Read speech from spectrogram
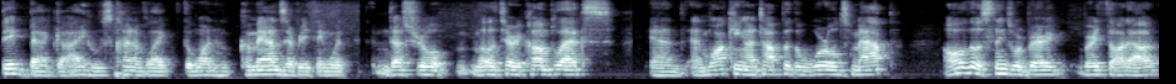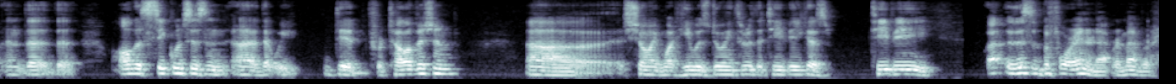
big bad guy who's kind of like the one who commands everything with industrial military complex and and walking on top of the world's map. All of those things were very very thought out. And the the all the sequences uh, that we did for television uh, showing what he was doing through the TV because TV. well, This is before internet, remember.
